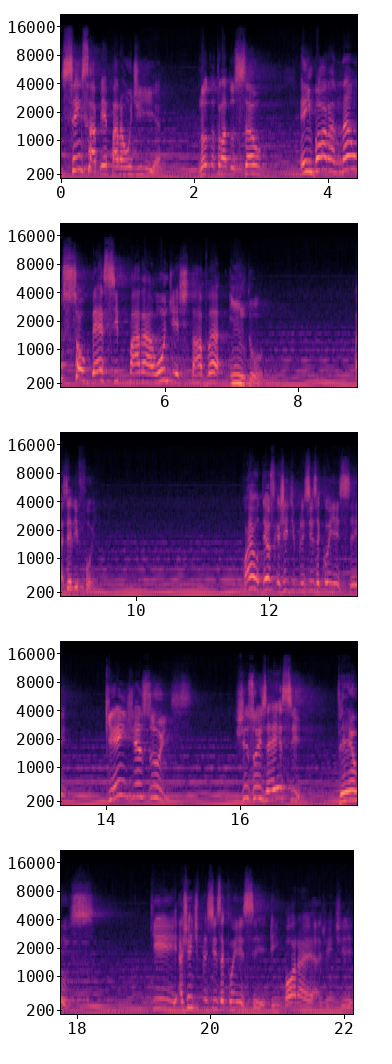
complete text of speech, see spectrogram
sem saber para onde ia. Noutra tradução, embora não soubesse para onde estava indo, mas ele foi. Qual é o Deus que a gente precisa conhecer? Que em Jesus, Jesus é esse Deus que a gente precisa conhecer, embora a gente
